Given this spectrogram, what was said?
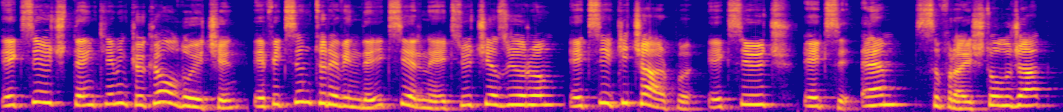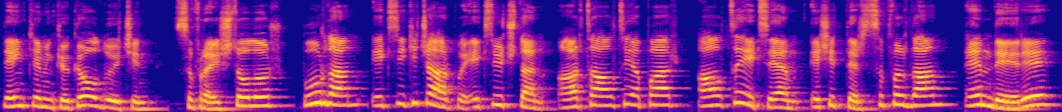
Eksi 3 denklemin kökü olduğu için fx'in türevinde x yerine eksi 3 yazıyorum. Eksi 2 çarpı eksi 3 eksi m sıfıra eşit olacak. Denklemin kökü olduğu için sıfıra eşit olur. Buradan eksi 2 çarpı eksi 3'ten artı 6 yapar. 6 eksi m eşittir sıfırdan m değeri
